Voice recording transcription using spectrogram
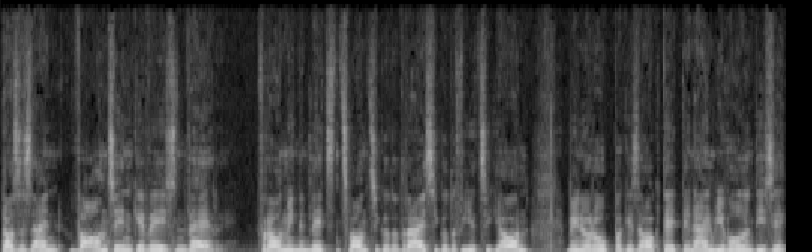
dass es ein Wahnsinn gewesen wäre, vor allem in den letzten 20 oder 30 oder 40 Jahren, wenn Europa gesagt hätte, nein, wir wollen diese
